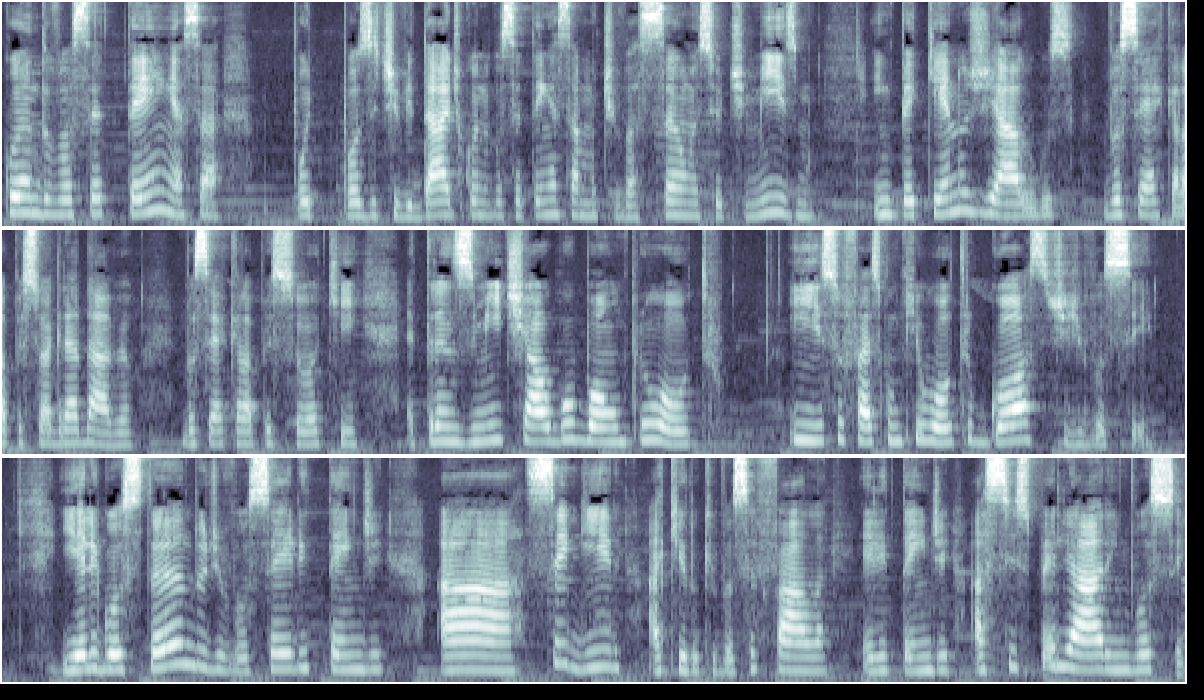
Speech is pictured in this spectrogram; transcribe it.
Quando você tem essa positividade, quando você tem essa motivação, esse otimismo, em pequenos diálogos, você é aquela pessoa agradável, você é aquela pessoa que é, transmite algo bom para o outro. E isso faz com que o outro goste de você. E ele gostando de você, ele tende a seguir aquilo que você fala, ele tende a se espelhar em você.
